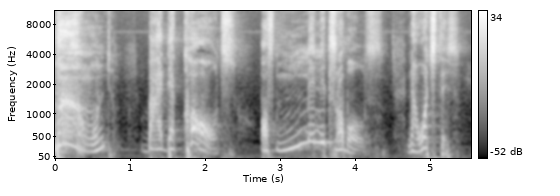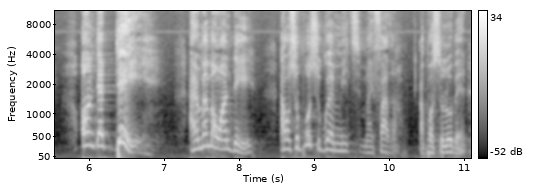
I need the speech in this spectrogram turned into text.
bound by the cords of many troubles. Now watch this. On the day, I remember one day, I was supposed to go and meet my father, Apostle Obed.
